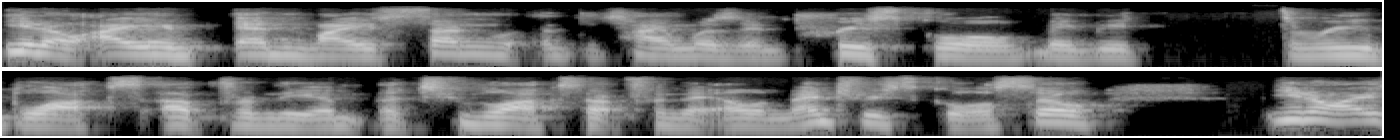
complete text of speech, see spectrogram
you know, I and my son at the time was in preschool, maybe three blocks up from the uh, two blocks up from the elementary school. So, you know, I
